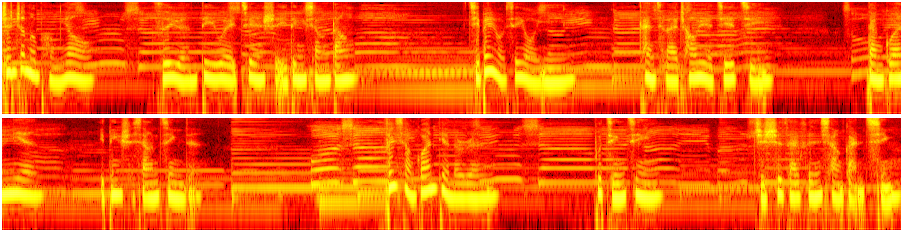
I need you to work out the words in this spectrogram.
真正的朋友，资源、地位、见识一定相当。即便有些友谊看起来超越阶级，但观念一定是相近的。分享观点的人，不仅仅只是在分享感情。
